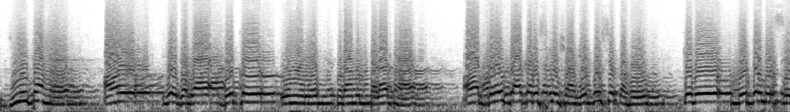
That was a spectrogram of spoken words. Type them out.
جیتا ہے۔ اور یہ جگہ دیکھو، یہاں یہ قرآن پڑا تھا۔ اور دیکھ جا کر اس کے شاگردوں سے کہو کہ وہ مردوں میں سے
